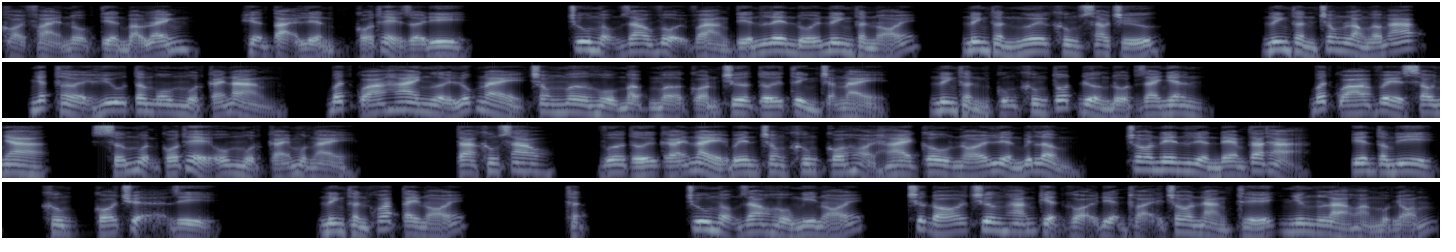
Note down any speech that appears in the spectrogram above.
khỏi phải nộp tiền bảo lãnh, hiện tại liền có thể rời đi chu mộng giao vội vàng tiến lên đối ninh thần nói, ninh thần ngươi không sao chứ? Ninh thần trong lòng ấm áp, nhất thời hưu tâm ôm một cái nàng, bất quá hai người lúc này trong mơ hồ mập mờ còn chưa tới tình trạng này, ninh thần cũng không tốt đường đột giai nhân. Bất quá về sau nha, sớm muộn có thể ôm một cái một ngày. Ta không sao, vừa tới cái này bên trong không có hỏi hai câu nói liền biết lầm, cho nên liền đem ta thả, yên tâm đi, không có chuyện gì. Ninh thần khoát tay nói. Thật. Chu mộng giao hầu nghi nói, trước đó trương hán kiệt gọi điện thoại cho nàng thế nhưng là hoàng một nhóm,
